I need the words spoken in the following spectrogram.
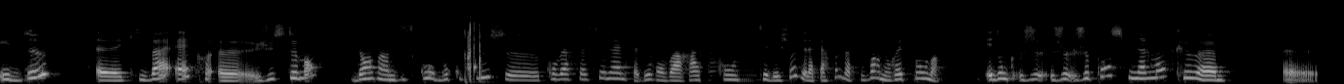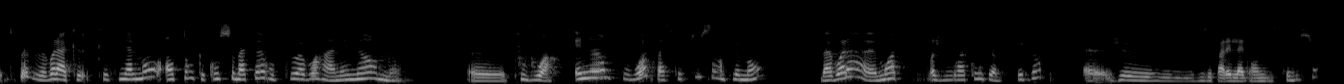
Et deux, euh, qui va être euh, justement dans un discours beaucoup plus euh, conversationnel, c'est-à-dire on va raconter des choses et la personne va pouvoir nous répondre. Et donc je, pense finalement que, peuvent, voilà, que, finalement en tant que consommateur, on peut avoir un énorme pouvoir, énorme pouvoir parce que tout simplement, ben voilà, moi, moi je vous raconte un petit exemple. Je, je, vous ai parlé de la grande distribution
